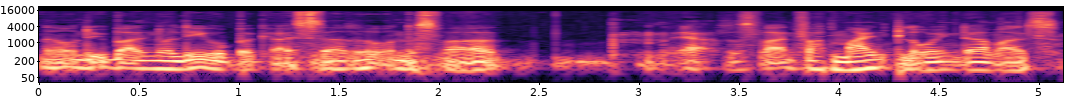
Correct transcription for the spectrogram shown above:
ne, und überall nur Lego begeisterte und das war, ja, das war einfach mindblowing damals.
